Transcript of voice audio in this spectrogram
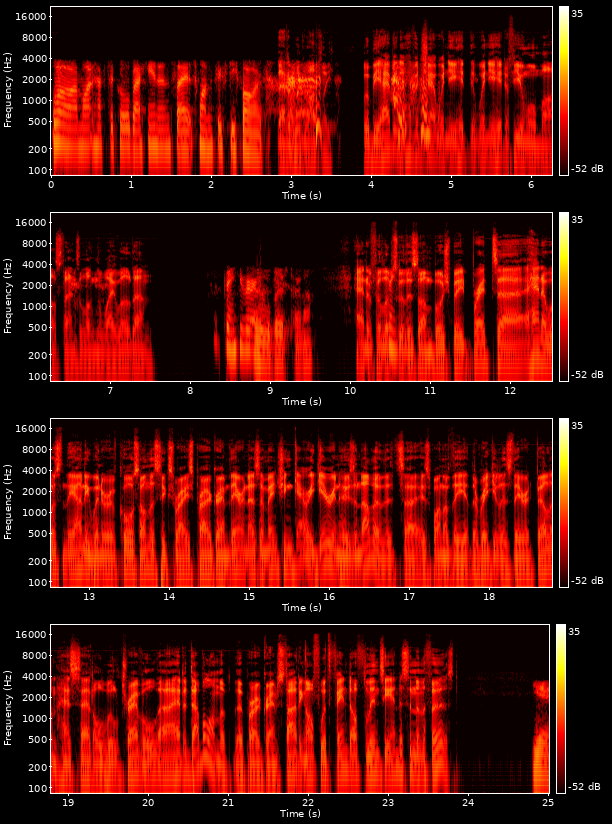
Well, I might have to call back in and say it's 155. That'll be lovely. We'll be happy to have a chat when you hit the, when you hit a few more milestones along the way. Well done. Thank you very All much. the best, Hannah. Hannah Phillips Thank with us on Bushbeat. Brett, uh, Hannah wasn't the only winner, of course, on the six race program there. And as I mentioned, Gary Gearin, who's another that uh, is one of the the regulars there at Bell and has saddle will travel, uh, had a double on the, the program, starting off with fend off Lindsay Anderson in the first. Yeah,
